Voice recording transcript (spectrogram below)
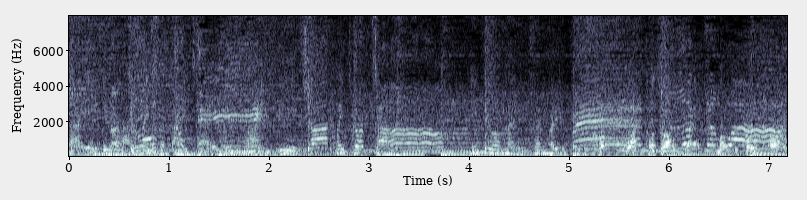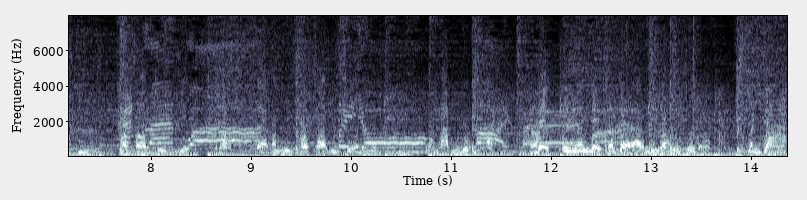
สัยด้วยความไม่สบายใจด้วยความที่ไม่ถูกใจนี่ตัวมันค่อนข้างวัดข้อสอบแบบ multiple choice ข้อสอบถูกผิดครับแต่มันมีข้อสอบอีกส่วนหนึ่งมันล้ำยุคไปเด็กเพราะฉะนั้นเด็กก็จะมีความรู้สึกว่ามันยาก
